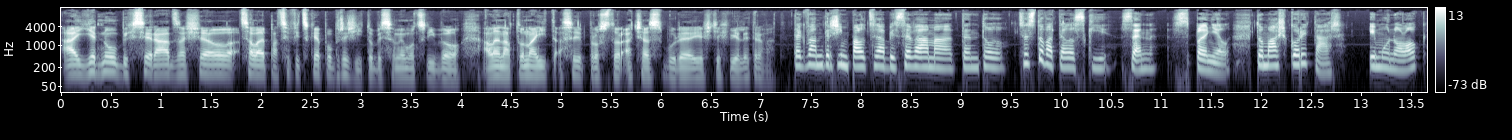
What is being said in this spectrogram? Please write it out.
a jednou bych si rád zašel celé pacifické pobřeží. To by se mi moc líbilo. Ale na to najít asi prostor a čas bude ještě chvíli trvat. Tak vám držím palce, aby se vám tento cestovatelský sen splnil. Tomáš Koritář, imunolog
